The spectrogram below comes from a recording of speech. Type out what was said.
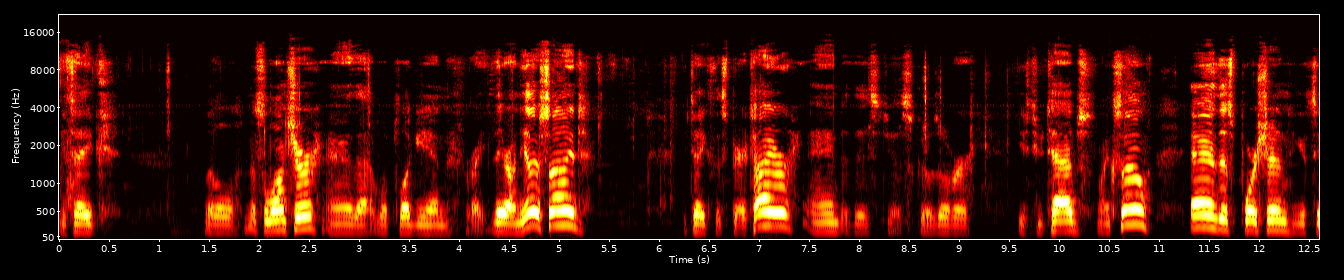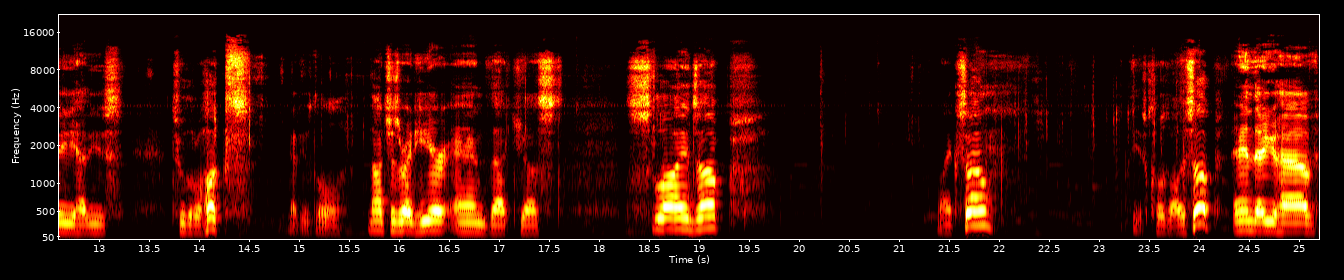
You take little missile launcher and that will plug in right there on the other side. You take the spare tire and this just goes over these two tabs like so. And this portion, you can see have these two little hooks. Got these little notches right here, and that just slides up like so. Just close all this up, and there you have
